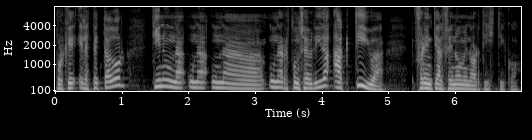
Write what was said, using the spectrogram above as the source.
porque el espectador tiene una, una, responsabilidad activa frente al fenómeno artístico.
